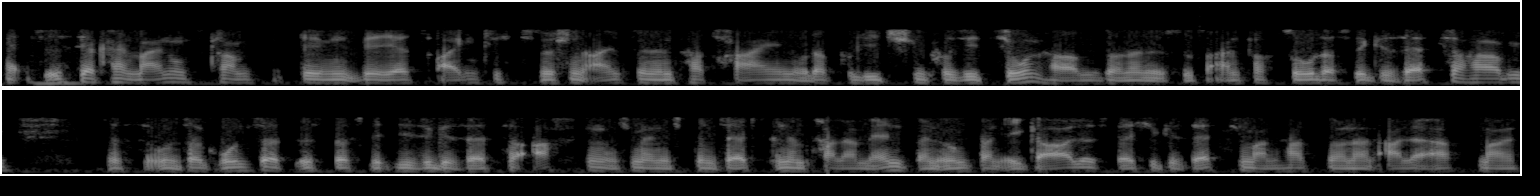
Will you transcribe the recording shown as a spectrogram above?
Es ist ja kein Meinungskampf, den wir jetzt eigentlich zwischen einzelnen Parteien oder politischen Positionen haben, sondern es ist einfach so, dass wir Gesetze haben, dass unser Grundsatz ist, dass wir diese Gesetze achten. Ich meine, ich bin selbst in einem Parlament, wenn irgendwann egal ist, welche Gesetze man hat, sondern alle erstmal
